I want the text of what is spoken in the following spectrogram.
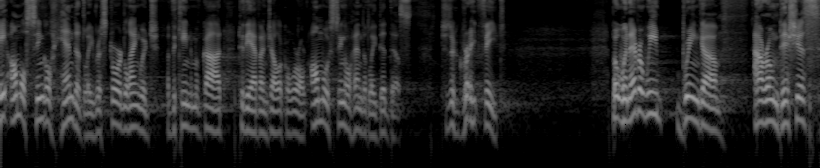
He almost single handedly restored language of the kingdom of God to the evangelical world. Almost single handedly did this, which is a great feat. But whenever we bring uh, our own dishes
